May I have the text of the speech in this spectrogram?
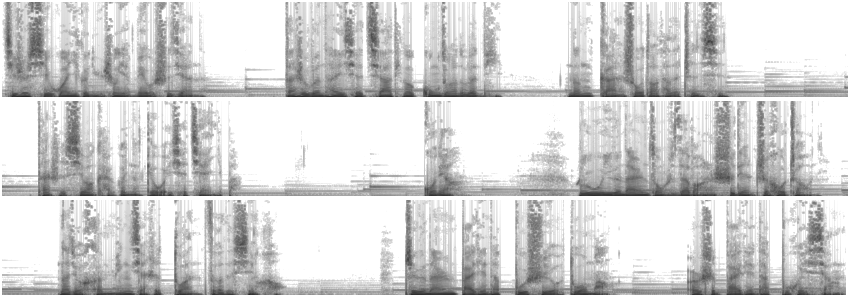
其实喜欢一个女生也没有时间呢，但是问他一些家庭和工作上的问题，能感受到他的真心。但是希望凯哥你能给我一些建议吧，姑娘。如果一个男人总是在晚上十点之后找你，那就很明显是短则的信号。这个男人白天他不是有多忙，而是白天他不会想你，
